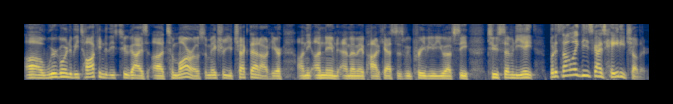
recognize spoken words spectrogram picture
uh, we're going to be talking to these two guys uh, tomorrow. So make sure you check that out here on the Unnamed MMA podcast as we preview UFC 278. But it's not like these guys hate each other.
